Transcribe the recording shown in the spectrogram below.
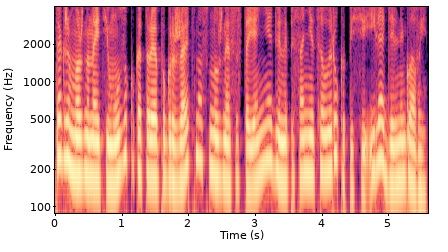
Также можно найти музыку, которая погружает нас в нужное состояние для написания целой рукописи или отдельной главы.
